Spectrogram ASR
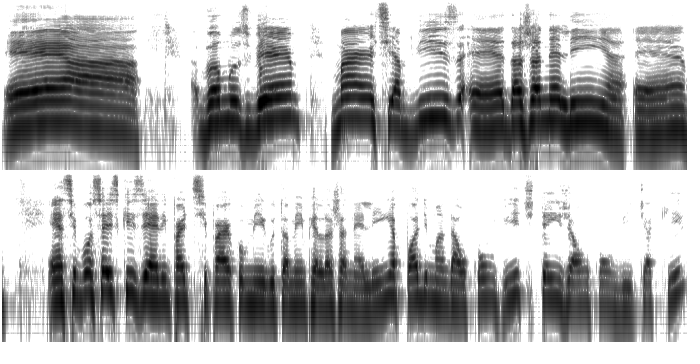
É a. Vamos ver. Márcia avisa é da janelinha. É, é, se vocês quiserem participar comigo também pela janelinha, pode mandar o convite. Tem já um convite aqui.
